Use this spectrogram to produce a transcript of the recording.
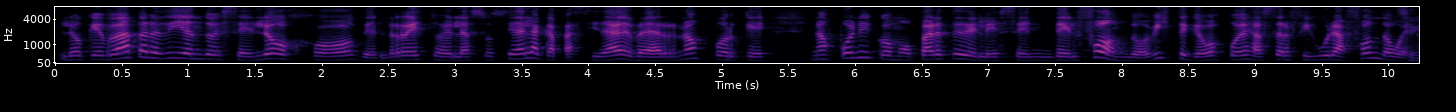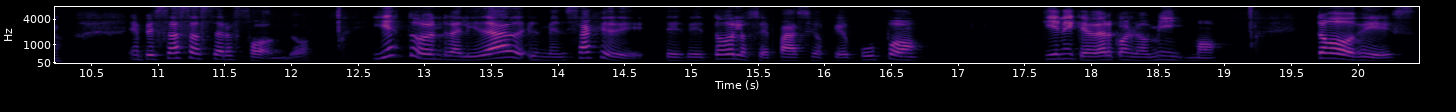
lo que va perdiendo es el ojo del resto de la sociedad, la capacidad de vernos, porque nos pone como parte del, del fondo, viste que vos podés hacer figura a fondo, bueno, empezás a hacer fondo. Y esto en realidad, el mensaje de, desde todos los espacios que ocupo, tiene que ver con lo mismo todes,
